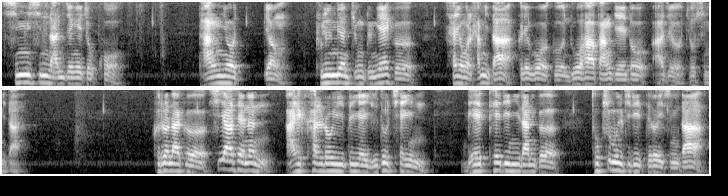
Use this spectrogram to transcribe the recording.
심신 안정에 좋고 당뇨병, 불면증 등의 그 사용을 합니다. 그리고 그 노화 방지에도 아주 좋습니다. 그러나 그 씨앗에는 알칼로이드의 유도체인 네페린이라는 그 독수물질이 들어 있습니다.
